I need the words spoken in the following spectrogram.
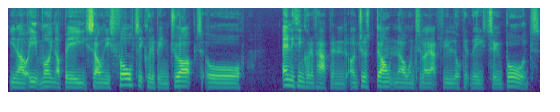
you know it might not be Sony's fault. It could have been dropped or anything could have happened. I just don't know until I actually look at these two boards.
